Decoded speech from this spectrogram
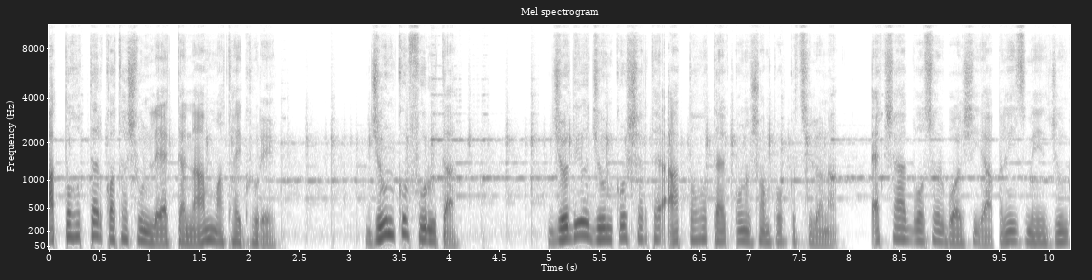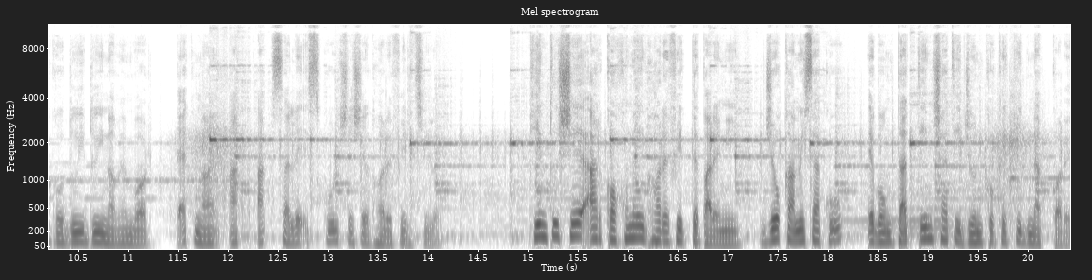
আত্মহত্যার কথা শুনলে একটা নাম মাথায় ঘুরে। Junko Furuta. যদিও জুনকোর সাথে আত্মহত্যার কোনো সম্পর্ক ছিল না। এক সাত বছর বয়সী জাপানিজ মেয়ে জুনকো দুই দুই নভেম্বর, এক নয় আট আট সালে স্কুল শেষে ঘরে ফিরছিল। কিন্তু সে আর কখনোই ঘরে ফিরতে পারেনি। জো কামিসাকু এবং তার তিন সাথী জুনকোকে কিডন্যাপ করে।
